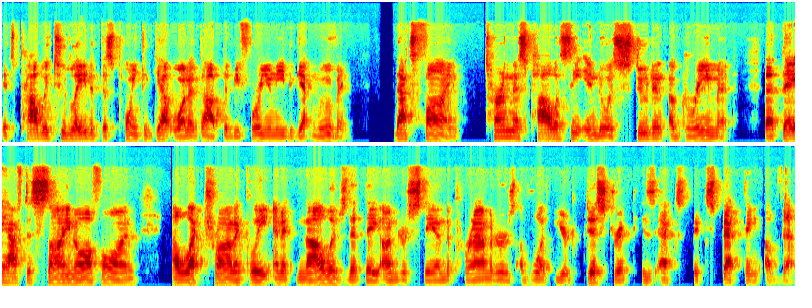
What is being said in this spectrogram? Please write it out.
It's probably too late at this point to get one adopted before you need to get moving. That's fine turn this policy into a student agreement that they have to sign off on electronically and acknowledge that they understand the parameters of what your district is ex- expecting of them.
